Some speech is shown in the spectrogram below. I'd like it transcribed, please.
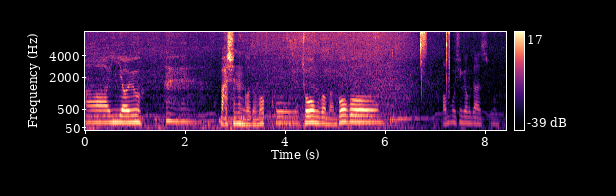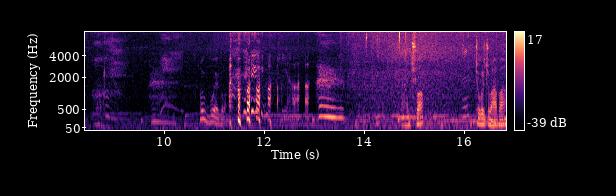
아, 이 여유. 맛있는 것도 먹고, 좋은 것만 보고, 업무 신경도 안 쓰고. 어, 뭐야, 이거. 안 추워? 이쪽으로 좀 와봐.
